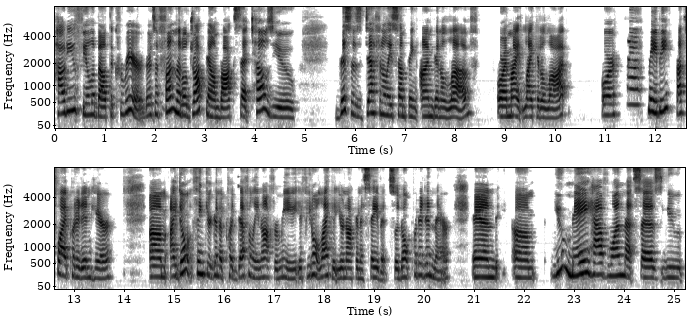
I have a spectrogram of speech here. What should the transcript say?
how do you feel about the career? There's a fun little drop down box that tells you this is definitely something I'm going to love, or I might like it a lot, or maybe. That's why I put it in here. Um, I don't think you're going to put definitely not for me. If you don't like it, you're not going to save it. So don't put it in there. And um, you may have one that says you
